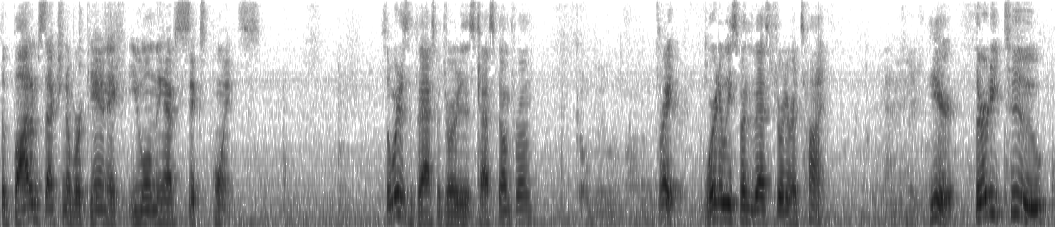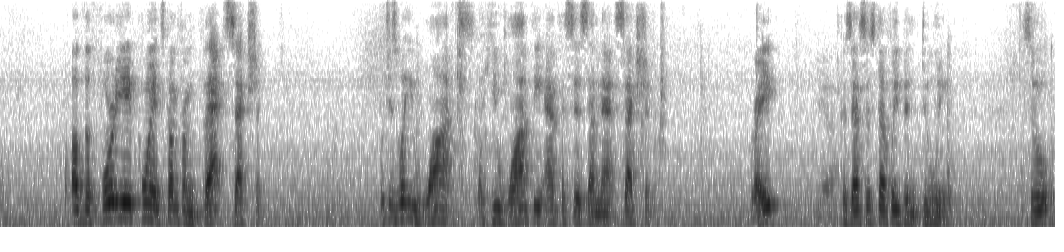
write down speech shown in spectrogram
The bottom section of organic, you only have six points. So where does the vast majority of this test come from? Right. Where do we spend the vast majority of our time? Here. 32 of the 48 points come from that section. Which is what you want. Like you want the emphasis on that section. right? Yeah. Because that's the stuff we've been doing. So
